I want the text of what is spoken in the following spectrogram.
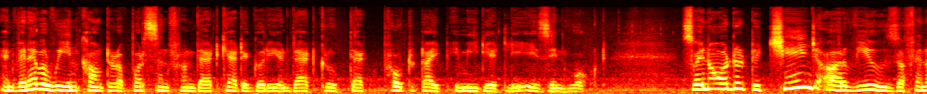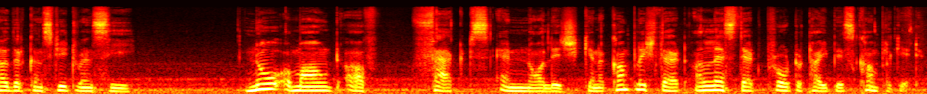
And whenever we encounter a person from that category and that group, that prototype immediately is invoked. So, in order to change our views of another constituency, no amount of facts and knowledge can accomplish that unless that prototype is complicated.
